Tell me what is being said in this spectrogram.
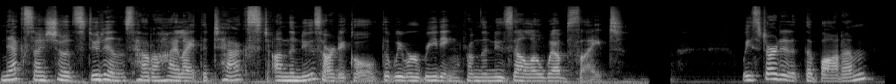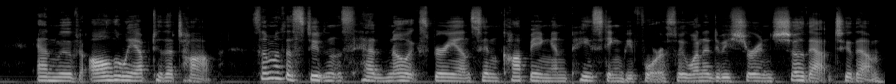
Next, I showed students how to highlight the text on the news article that we were reading from the Newsela website. We started at the bottom and moved all the way up to the top. Some of the students had no experience in copying and pasting before, so we wanted to be sure and show that to them.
